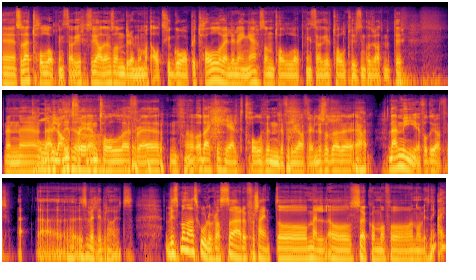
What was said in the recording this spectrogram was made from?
Eh, Så det er tolv åpningsdager. Så vi hadde en sånn drøm om at alt skulle gå opp i tolv veldig lenge. Sånn tolv åpningsdager, 12 000 kvadratmeter. Men uh, det er langt flere enn tolv. flere- Og det er ikke helt 1200 fotografer heller, så det er, ja, det er mye fotografer. Det høres veldig bra ut. Hvis man er skoleklasse, er det for seint å, å søke om å få en omvisning? Nei,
